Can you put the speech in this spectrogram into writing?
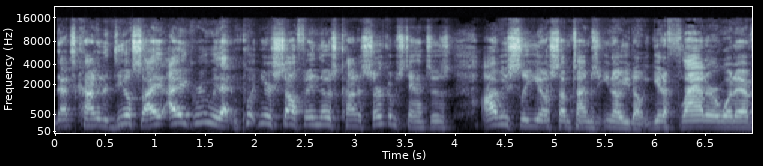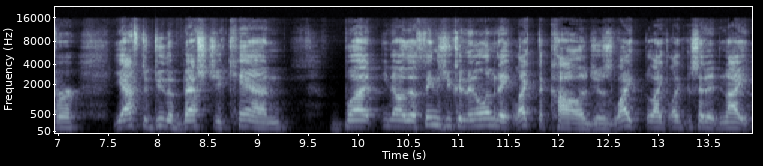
That's kind of the deal. So I, I agree with that. And putting yourself in those kind of circumstances, obviously, you know, sometimes, you know, you don't get a flat or whatever. You have to do the best you can. But, you know, the things you can eliminate, like the colleges, like like like you said at night,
